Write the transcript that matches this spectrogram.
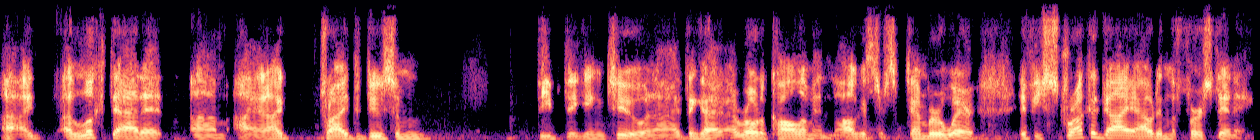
I I looked at it, um, I, and I tried to do some deep digging too. And I think I, I, wrote a column in August or September where if he struck a guy out in the first inning,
